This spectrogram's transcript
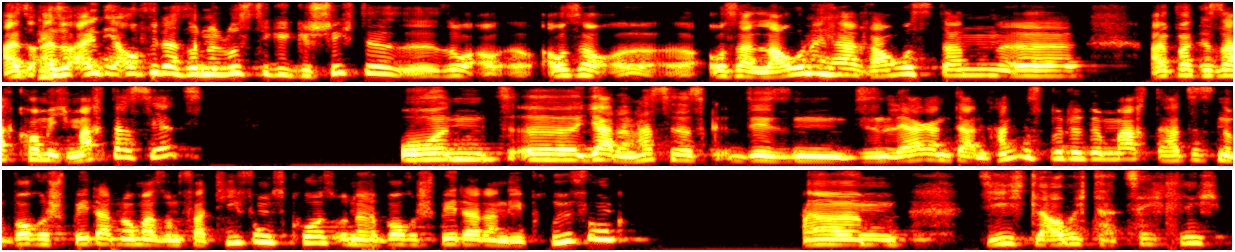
Also, also eigentlich auch wieder so eine lustige Geschichte, so außer, außer Laune heraus dann äh, einfach gesagt, komm, ich mach das jetzt. Und äh, ja, dann hast du das, diesen, diesen Lehrgang da in Hankensbüttel gemacht, da hattest eine Woche später nochmal so einen Vertiefungskurs und eine Woche später dann die Prüfung, ähm, die ich, glaube ich, tatsächlich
